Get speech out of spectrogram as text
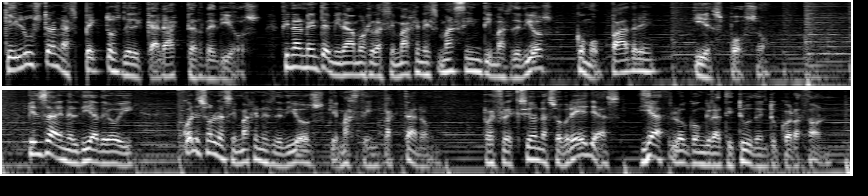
que ilustran aspectos del carácter de Dios. Finalmente miramos las imágenes más íntimas de Dios como Padre y Esposo. Piensa en el día de hoy, ¿cuáles son las imágenes de Dios que más te impactaron? Reflexiona sobre ellas y hazlo con gratitud en tu corazón.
